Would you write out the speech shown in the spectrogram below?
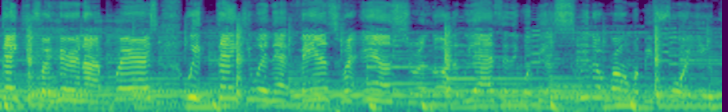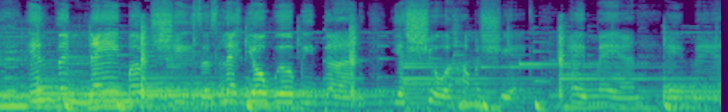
thank you for hearing our prayers. We thank you in advance for answering, Lord, and we ask that it will be a sweet aroma before you in the name of Jesus. Let your will be done. Yeshua HaMashiach. Amen. Amen.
